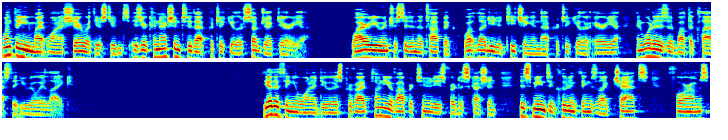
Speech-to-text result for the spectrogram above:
One thing you might want to share with your students is your connection to that particular subject area. Why are you interested in the topic? What led you to teaching in that particular area? And what is it about the class that you really like? The other thing you'll want to do is provide plenty of opportunities for discussion. This means including things like chats, forums,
